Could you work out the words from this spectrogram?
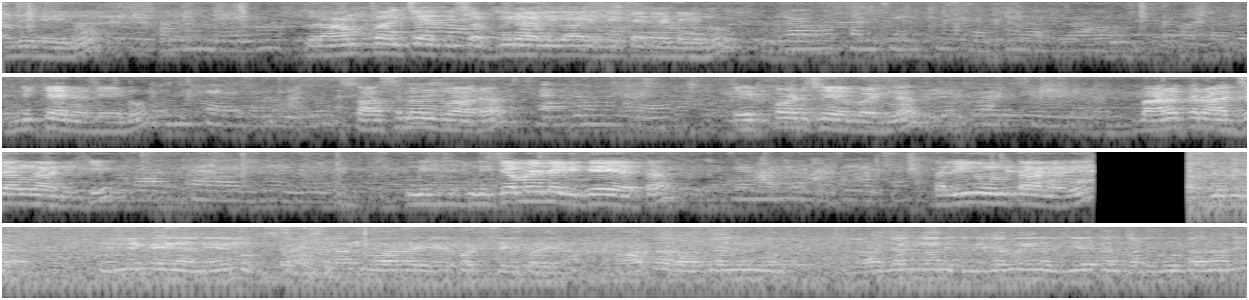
అను నేను. గ్రామ పంచాయతీ సభ్యురాలిగా ఎన్నికైన నేను. గ్రామ పంచాయతీ సభ్యులుగా ఎన్నికైన నేను. ఎన్నికైన నేను. శాసనం ద్వారా ఏర్పాటు చేయబడిన భారత రాజ్యాంగానికి భారత రాజ్యాంగం నిజ- నిజమైన విధేయత నిజమైన విధేయత కలిగి ఉంటానని సభ్యుడిగా ఎన్నికైన నేను శాసనం ద్వారా ఏర్పాటు చేయబడిన భారత రాజ్యాంగం రాజ్యాంగానికి నిజమైన విజేతను కలిగి ఉంటానని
